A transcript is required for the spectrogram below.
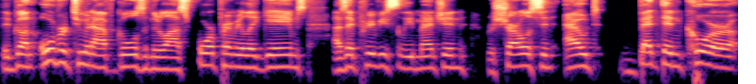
They've gone over two and a half goals in their last four Premier League games. As I previously mentioned, Richarlison out, Bentancur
